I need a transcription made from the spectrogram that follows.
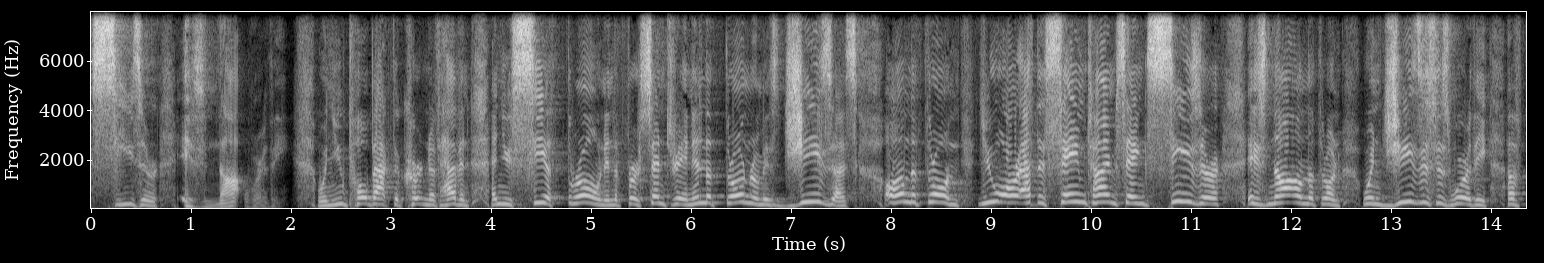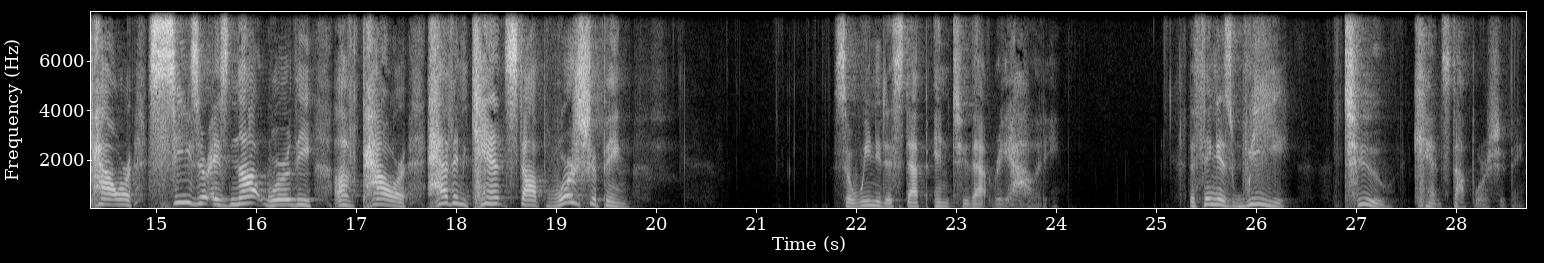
Caesar is not worthy. When you pull back the curtain of heaven and you see a throne in the first century, and in the throne room is Jesus on the throne, you are at the same time saying Caesar is not on the throne. When Jesus is worthy of power, Caesar is not worthy of power. Heaven can't stop worshiping so we need to step into that reality. The thing is, we too can't stop worshiping.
